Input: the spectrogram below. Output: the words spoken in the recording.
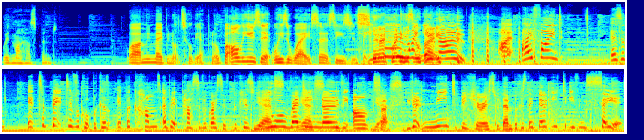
with my husband. Well, I mean, maybe not till the epilogue, but I'll use it. Well, he's away, so it's easier to you know, when he's like, away. You know, I, I find there's a it's a bit difficult because it becomes a bit passive aggressive because Yes, you already yes. know the answer. Yes. You don't need to be curious with them because they don't need to even say it,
